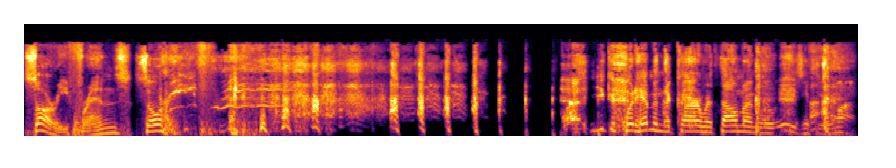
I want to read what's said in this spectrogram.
Sorry, friends. Sorry. you could put him in the car with Thelma and Louise if you want.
